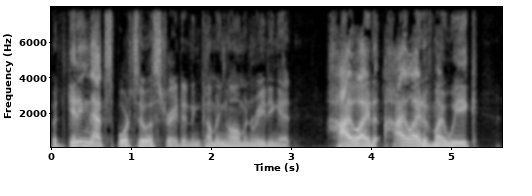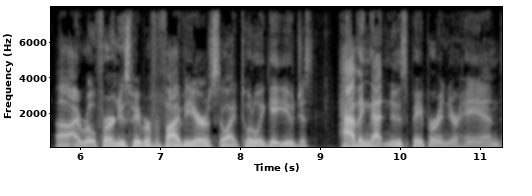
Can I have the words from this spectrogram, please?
But getting that Sports Illustrated and coming home and reading it, highlight highlight of my week. Uh, I wrote for a newspaper for five years, so I totally get you just having that newspaper in your hand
